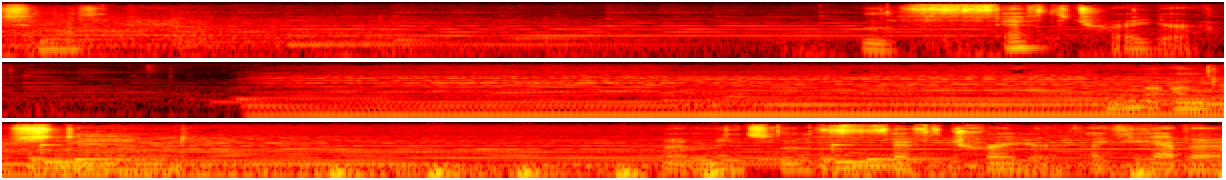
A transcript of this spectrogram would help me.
Symbols appear. On the fifth trigger. Understand what it means on the fifth trigger. Like you gotta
